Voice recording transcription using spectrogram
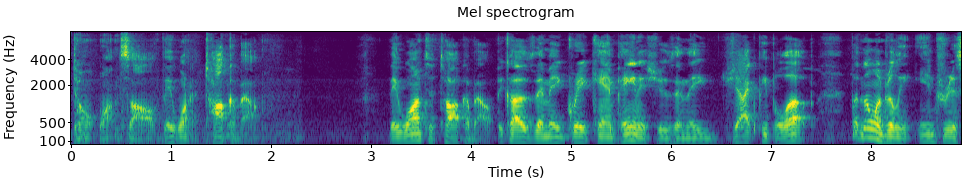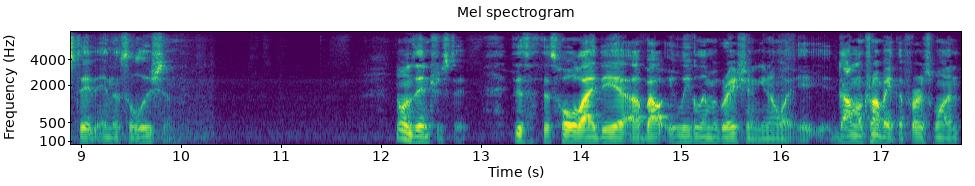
don't want solved. They want to talk about. They want to talk about because they make great campaign issues and they jack people up but no one's really interested in the solution. No one's interested. This this whole idea about illegal immigration, you know, Donald Trump ain't the first one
